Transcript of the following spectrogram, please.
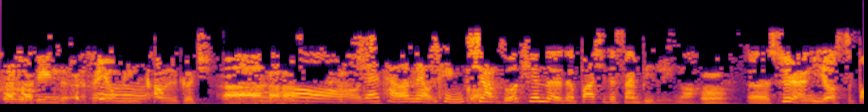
贺鲁丁的很有名抗日歌曲啊哦，我在台湾没有听过。像昨天的的巴西的三比零啊，嗯呃，虽然你要是帮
